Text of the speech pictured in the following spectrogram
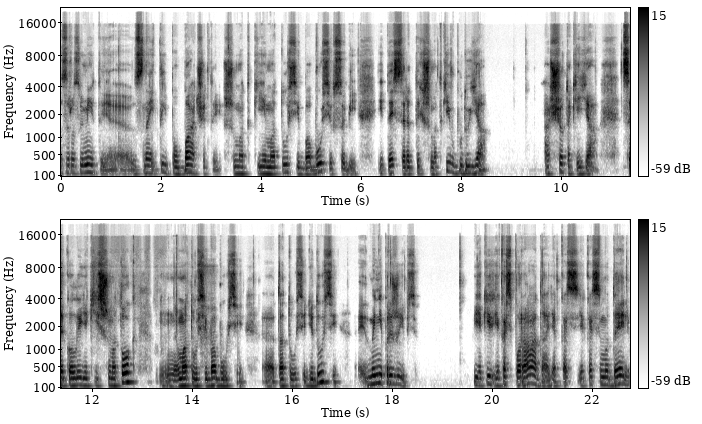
зрозуміти, е, знайти, побачити шматки матусі, бабусі в собі, і десь серед тих шматків буду я. А що таке я? Це коли якийсь шматок матусі, бабусі, е, татусі, дідусі е, мені прижився. Які, якась порада, якась, якась модель,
